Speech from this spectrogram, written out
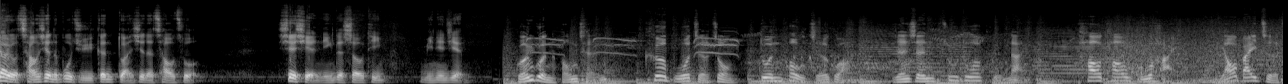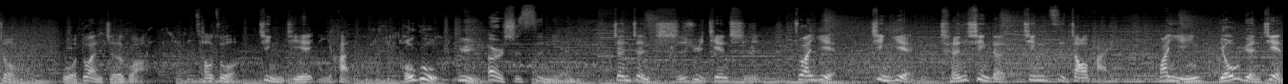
要有长线的布局跟短线的操作。谢谢您的收听，明天见。滚滚红尘，刻薄者众，敦厚者寡，人生诸多苦难，滔滔苦海。摇摆者众，果断者寡，操作尽皆遗憾。投顾逾二十四年，真正持续坚持、专业、敬业、诚信的金字招牌。欢迎有远见、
